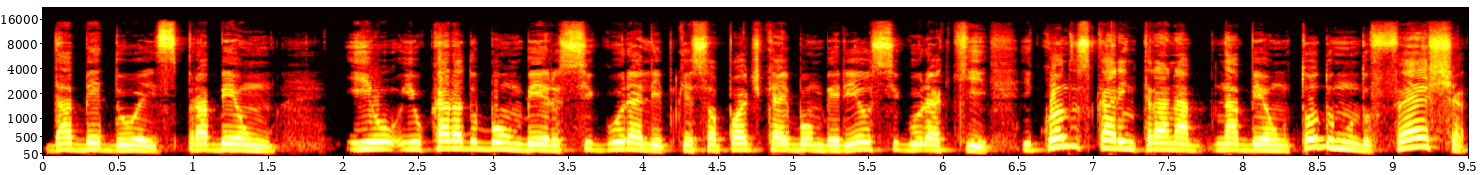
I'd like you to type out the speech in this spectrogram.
da B2 para B1 e o, e o cara do bombeiro segura ali, porque só pode cair bombeiro e eu seguro aqui. E quando os caras entrar na, na B1, todo mundo fecha,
